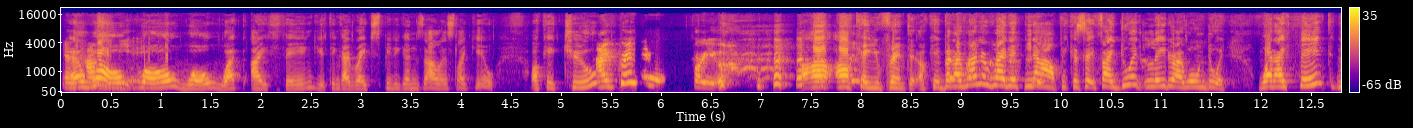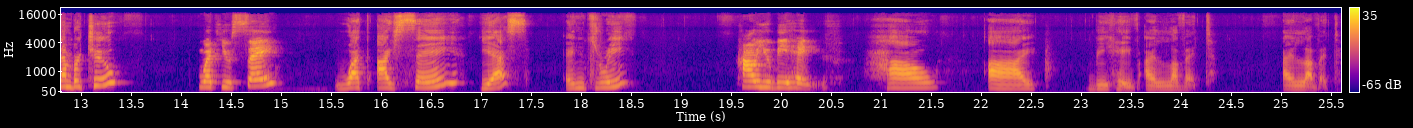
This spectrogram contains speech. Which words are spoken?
and uh, how whoa, you behave. whoa, whoa. What I think. You think I write Speedy Gonzalez like you? Okay, two. I printed it for you. uh, okay, you print it. Okay, but I want to write it now because if I do it later, I won't do it. What I think, number two. What you say. What I say, yes. And three. How you behave. How I behave. I love it. I love it.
